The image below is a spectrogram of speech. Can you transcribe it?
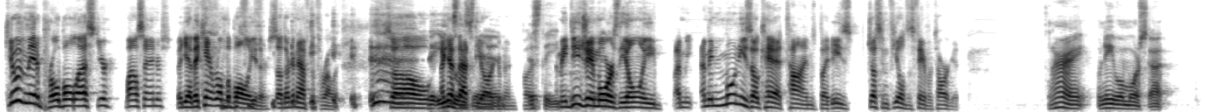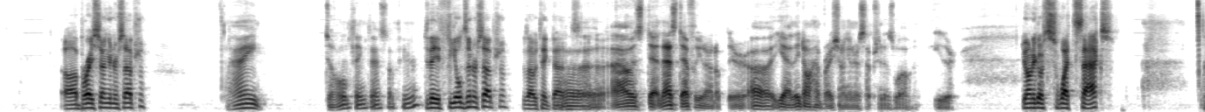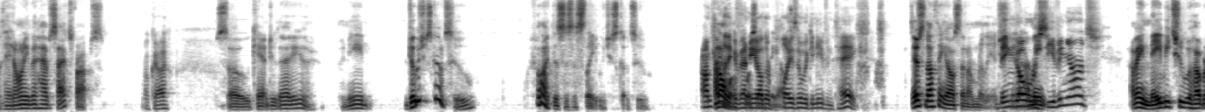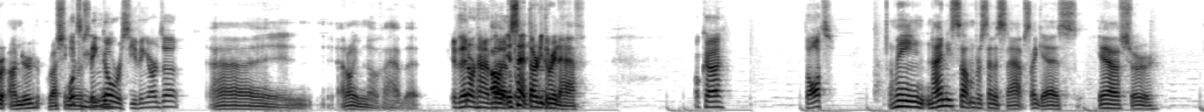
you know, who made a Pro Bowl last year, Miles Sanders. But yeah, they can't run the ball either, so they're gonna have to throw it. So The I guess that's the man. argument. But the I mean, DJ Moore is the only. I mean, I mean Mooney's okay at times, but he's Justin Fields' favorite target. All right. We need one more, Scott. Uh, Bryce Young interception. I don't think that's up here. Do they have Fields interception? Because I would take that. Uh, I was de- that's definitely not up there. Uh, yeah, they don't have Bryce Young interception as well either. Do you want to go sweat sacks? They don't even have sacks props, Okay. so we can't do that either. We need. Do we just go two? I feel like this is a slate we just go to. I'm trying to think of any other plays else. that we can even take. There's nothing else that I'm really interested. Mingo in. I mean, receiving yards. I mean, maybe Chuba Hubbard under rushing. What's receiving. Mingo receiving yards at? Uh, I don't even know if I have that. If they don't have Oh, that, it's at we 33 and a half. Okay. Thoughts? I mean, 90 something percent of snaps, I guess. Yeah, sure.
